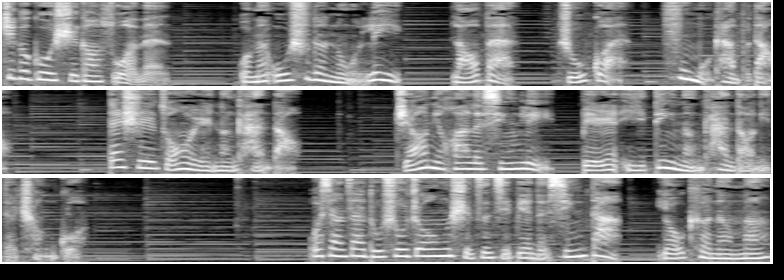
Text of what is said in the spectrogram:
这个故事告诉我们，我们无数的努力，老板、主管、父母看不到，但是总有人能看到。只要你花了心力，别人一定能看到你的成果。我想在读书中使自己变得心大，有可能吗？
